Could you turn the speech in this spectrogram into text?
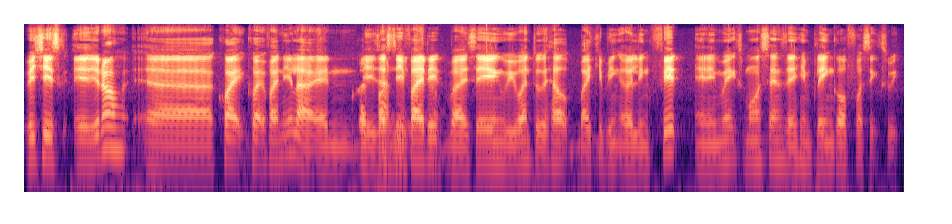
which is uh, you know uh, quite quite funny lah, and Quite they funny, justified yeah. it by saying we want to help by keeping Erling fit, and it makes more sense than him playing golf for six weeks.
